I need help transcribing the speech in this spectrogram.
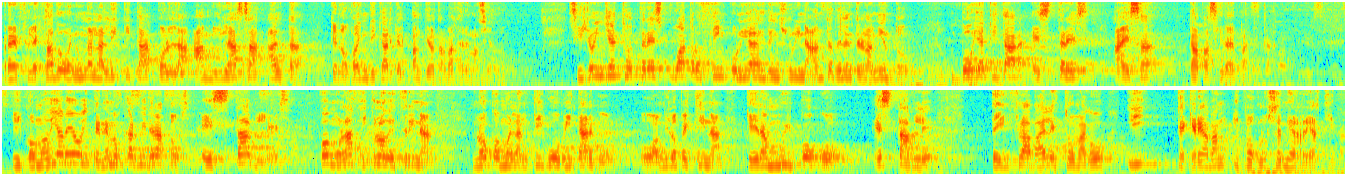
reflejado en una analítica con la amilasa alta que nos va a indicar que el páncreas trabaja demasiado. Si yo inyecto 3, 4, 5 unidades de insulina antes del entrenamiento, voy a quitar estrés a esa capacidad hepática. Y como a día de hoy tenemos carbohidratos estables como la ciclodestrina, no como el antiguo bitargo o amilopectina, que era muy poco estable, te inflaba el estómago y te creaban hipoglucemia reactiva.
